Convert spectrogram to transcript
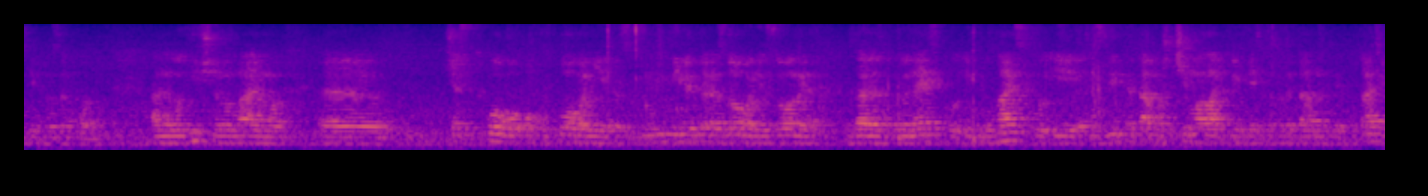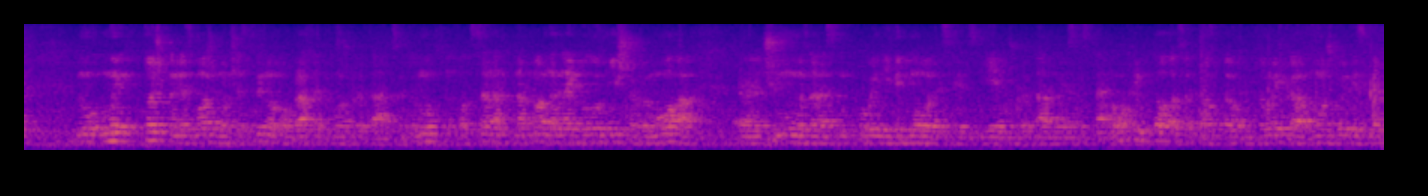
згідно закону. Аналогічно ми маємо е, частково окуповані мілітаризовані зони зараз в Донецьку і в Луганську, і звідти також чимала кількість мажоритарних депутатів. Ну, ми точно не зможемо частину обрати в мажоритарці. Тому це напевно найголовніша вимога, е, чому ми зараз повинні відмовитися від цієї мажоритарної системи. Окрім того, це просто велика можливість для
